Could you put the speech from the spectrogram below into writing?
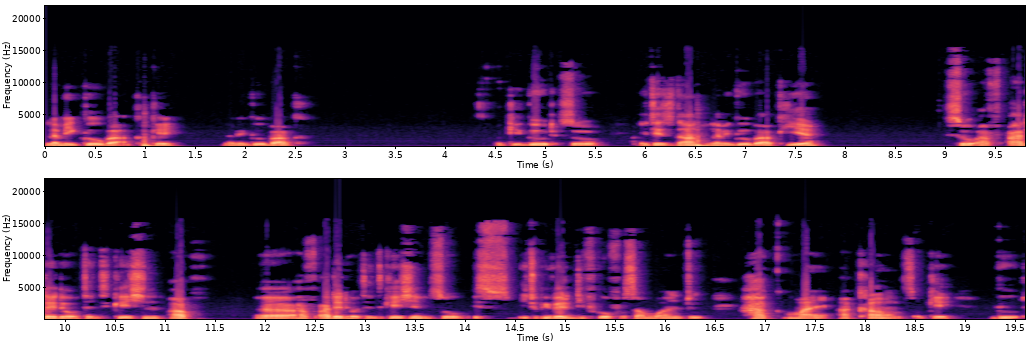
let me go back okay? Let me go back. Okay good. So it is done. Let me go back here so I've added the authentication app. Uh, I've added the authentication. So it's it will be very difficult for someone to hack my account. Okay good.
